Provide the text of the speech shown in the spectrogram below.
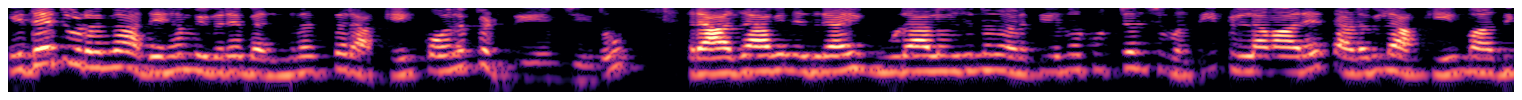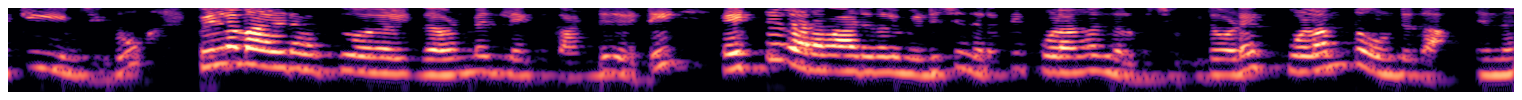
ഇതേ തുടർന്ന് അദ്ദേഹം ഇവരെ ബന്ധനസ്ഥരാക്കുകയും കൊലപ്പെടുത്തുകയും ചെയ്തു. രാജാവിനെതിരായി ഗൂഢാലോചന നടത്തിയെന്ന കുറ്റം ചുമത്തി പിള്ളമാരെ തടവിലാക്കുകയും വധിക്കുകയും ചെയ്തു. പിള്ളമാരുടെ വസ്തുവകൾ ഗവൺമെന്റിലേക്ക് കണ്ടുകെട്ടി എട്ട് തറവാടുകളും ഇടിച്ചു നിർത്തി കുളങ്ങൾ നിർമ്മിച്ചു. ഇതോടെ കുളം തോണ്ടുക എന്ന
